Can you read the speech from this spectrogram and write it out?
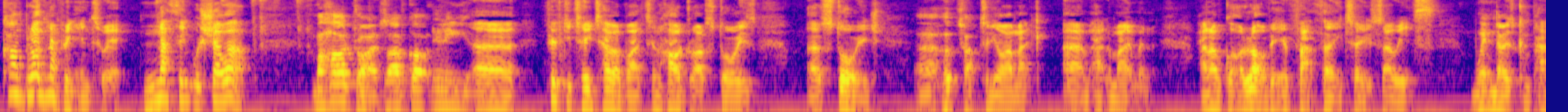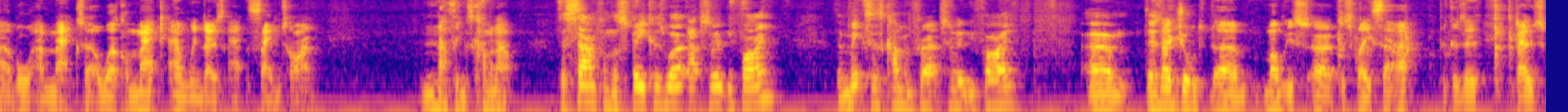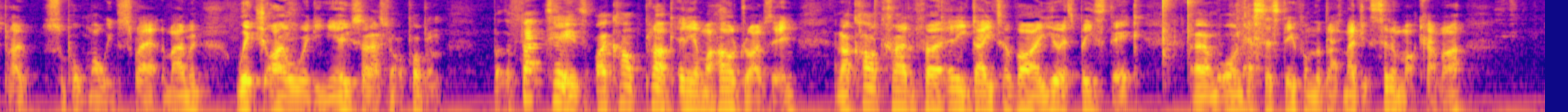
Can't plug nothing into it. Nothing will show up. My hard drives, I've got nearly uh, 52 terabytes in hard drive stories, uh, storage uh, hooked up to the iMac um, at the moment. And I've got a lot of it in FAT32, so it's Windows compatible and Mac. So it'll work on Mac and Windows at the same time. Nothing's coming up. The sound from the speakers work absolutely fine. The mixer's coming through absolutely fine. Um, there's no dual um, multi-display setup because they don't support, support multi-display at the moment, which I already knew, so that's not a problem. But the fact is, I can't plug any of my hard drives in, and I can't transfer any data via USB stick um, or an SSD from the Blackmagic Cinema camera.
